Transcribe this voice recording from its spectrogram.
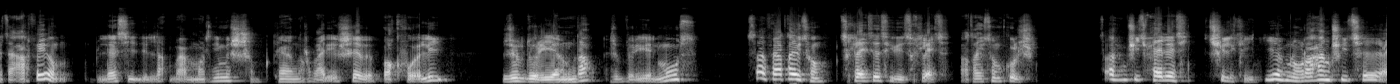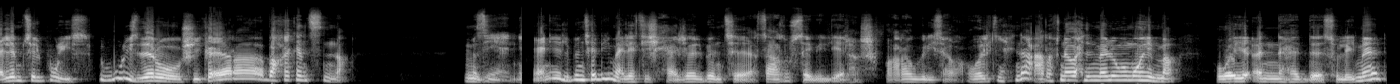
كتعرفيهم لا سيدي لا معمرني مشفتهم كانو ربعة ديال الشباب وقفو علي. جبدو عليا المضا جبدو عليا الموس. صافي عطيتهم. تخلعت اسيدي تخلعت. عطيتهم كلشي. صافي مشيت فحالاتي هادشي لي كاين. أيام من وراها مشيت علمت البوليس. البوليس دارو شكاية راه باقا كنتسنى. مزيان. يعني البنت هادي معليها حتى شي حاجة. البنت اعترضو السبيل ديالها الشفارة و كليساها ولكن حنا عرفنا واحد المعلومة مهمة. وهي أن هاد سليمان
